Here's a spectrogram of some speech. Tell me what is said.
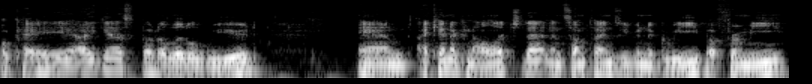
okay, I guess, but a little weird. And I can acknowledge that and sometimes even agree, but for me,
